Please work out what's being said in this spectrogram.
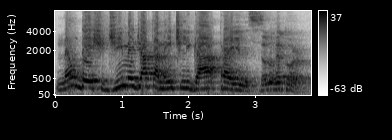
não deixe de imediatamente ligar para eles. Dando retorno.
